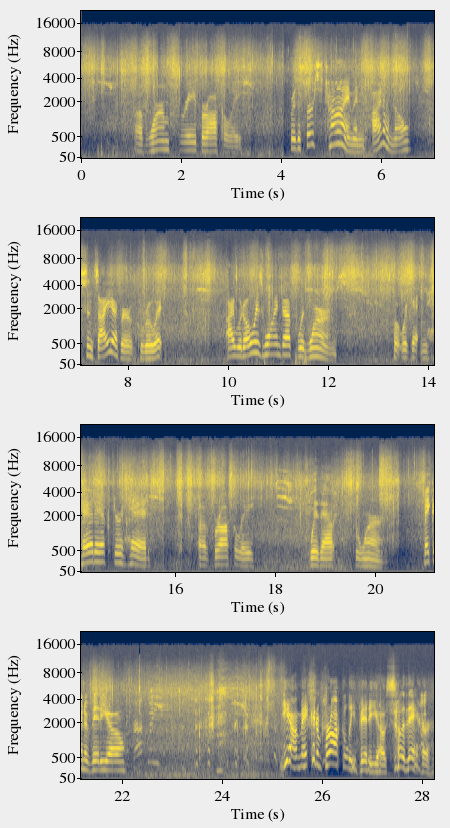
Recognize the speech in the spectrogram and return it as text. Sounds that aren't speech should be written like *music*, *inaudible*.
of worm-free broccoli. For the first time and I don't know since I ever grew it I would always wind up with worms but we're getting head after head of broccoli without the worms making a video? *laughs* Yeah I'm making a broccoli video so there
